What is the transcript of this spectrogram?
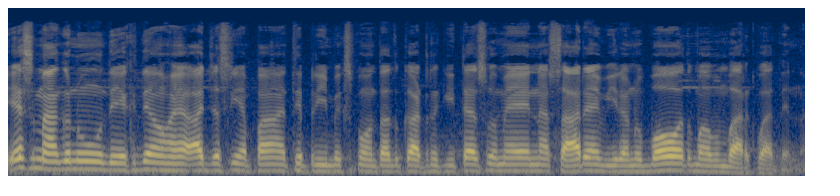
ਇਸ ਮੰਗ ਨੂੰ ਦੇਖਦਿਆਂ ਹੋਇਆ ਅੱਜ ਅਸੀਂ ਆਪਾਂ ਇੱਥੇ ਪ੍ਰੀਮਿਕਸ ਪਾਉਣ ਦਾ ਉਦਘਾਟਨ ਕੀਤਾ, ਸੋ ਮੈਂ ਇਹਨਾਂ ਸਾਰਿਆਂ ਵੀਰਾਂ ਨੂੰ ਬਹੁਤ ਮੁਬਾਰਕਬਾਦ ਦਿੰਦਾ।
